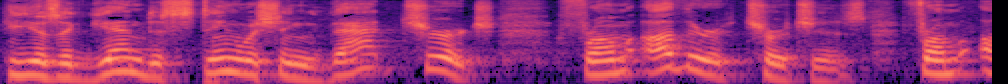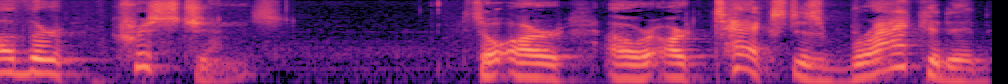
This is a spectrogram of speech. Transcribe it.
he is again distinguishing that church from other churches, from other Christians. So our, our, our text is bracketed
